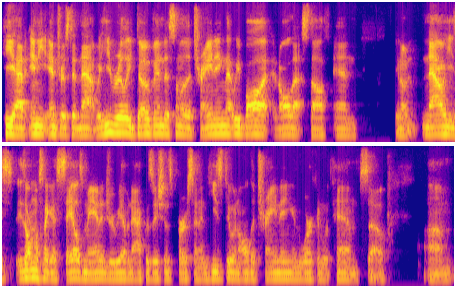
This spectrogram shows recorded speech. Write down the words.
he had any interest in that, but he really dove into some of the training that we bought and all that stuff. And you know, now he's he's almost like a sales manager. We have an acquisitions person, and he's doing all the training and working with him. So, um,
